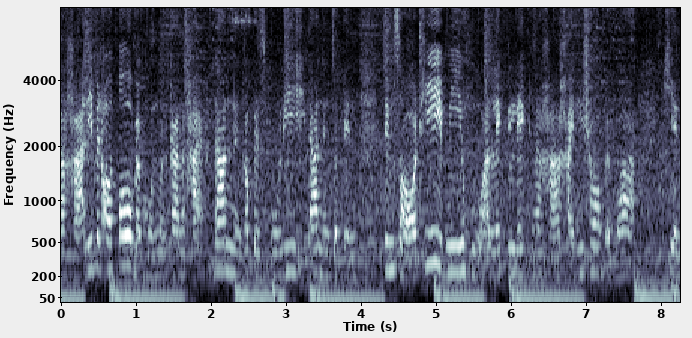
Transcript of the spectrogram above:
นะคะนนี่เป็นออโต้แบบหมุนเหมือนกันค่ะ ด้านหนึ่งก็เป็นสปูลี่อีกด้านหนึ่งจะเป็นดินสอที่มีหัวเล็กๆนะคะ ใครที่ชอบแบบว่าเขียน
